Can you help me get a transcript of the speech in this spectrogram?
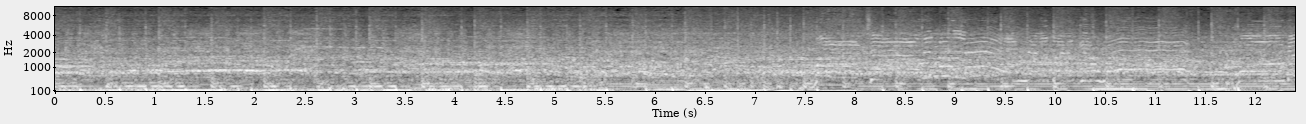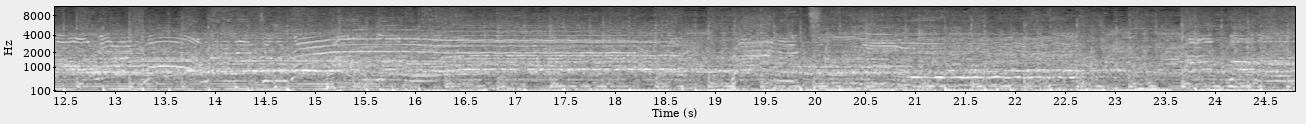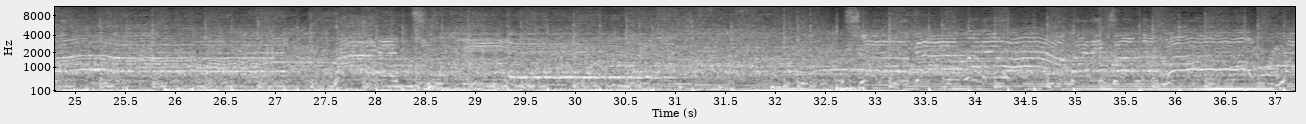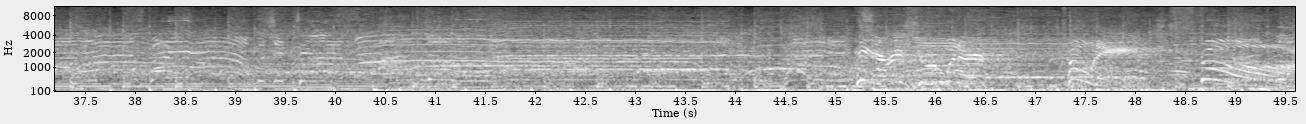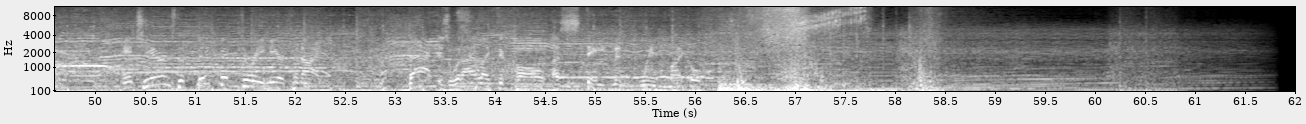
Earns the big victory here tonight. That is what I like to call a statement win, Michael.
